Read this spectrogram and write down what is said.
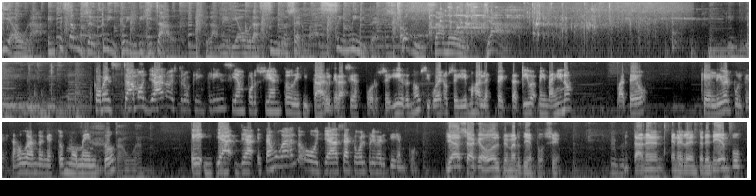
Y ahora empezamos el Clean Clean Digital. La media hora sin reservas, sin límites. Comenzamos ya. Comenzamos ya nuestro Clean Clean 100% digital. Gracias por seguirnos. Y bueno, seguimos a la expectativa. Me imagino, Mateo, que el Liverpool que está jugando en estos momentos. Está jugando. eh, ya, ya, ¿Están jugando o ya se acabó el primer tiempo? Ya se acabó el primer tiempo, sí. Están en, en el entretiempo.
